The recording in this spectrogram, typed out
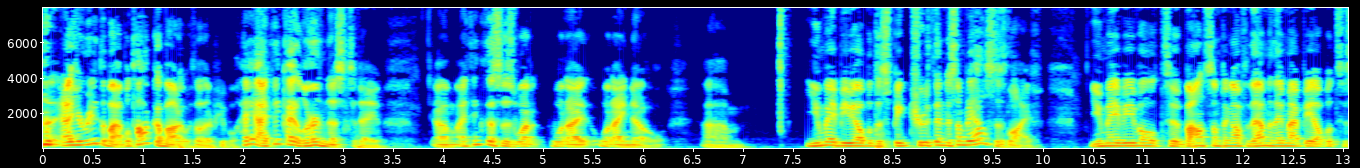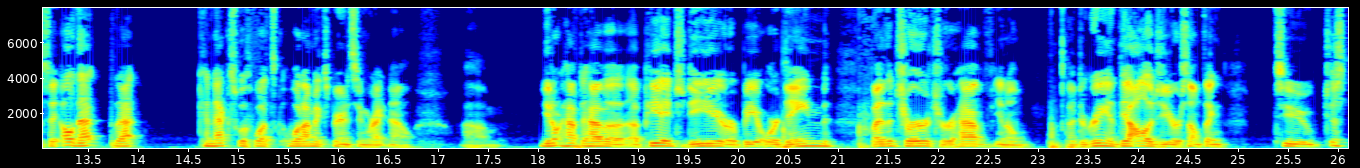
as you read the Bible, talk about it with other people. Hey, I think I learned this today. Um, I think this is what what I what I know. Um, you may be able to speak truth into somebody else's life. You may be able to bounce something off of them, and they might be able to say, "Oh, that that connects with what's what I'm experiencing right now." Um, you don't have to have a, a PhD or be ordained by the church or have you know a degree in theology or something to just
